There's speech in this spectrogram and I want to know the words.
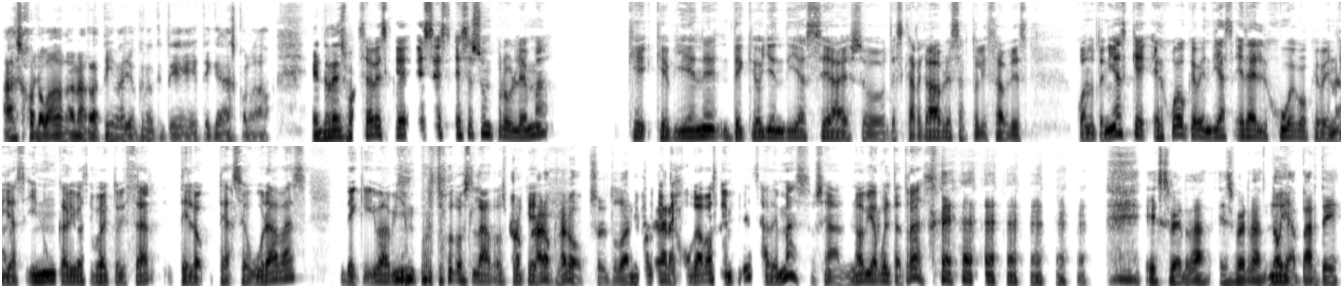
has jorobado la narrativa, yo creo que te, te quedas colgado. Entonces, ¿Sabes qué? Ese es, ese es un problema que, que, viene de que hoy en día sea eso, descargables, actualizables. Cuando tenías que el juego que vendías era el juego que vendías y nunca lo ibas a poder actualizar, te lo te asegurabas de que iba bien por todos lados. Porque, claro, claro, sobre todo a nivel porque te jugabas la empresa, además. O sea, no había vuelta atrás. es verdad, es verdad. No, y aparte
